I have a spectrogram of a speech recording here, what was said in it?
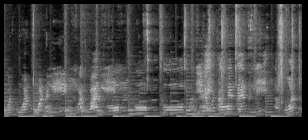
ม้วนม้วนม้วนอย่างนี้ม้วนป้าอย่างนี้กลมกลมนี่ให้มันทำเป็น แบนๆอย่างนี้ม้วนม้วนม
